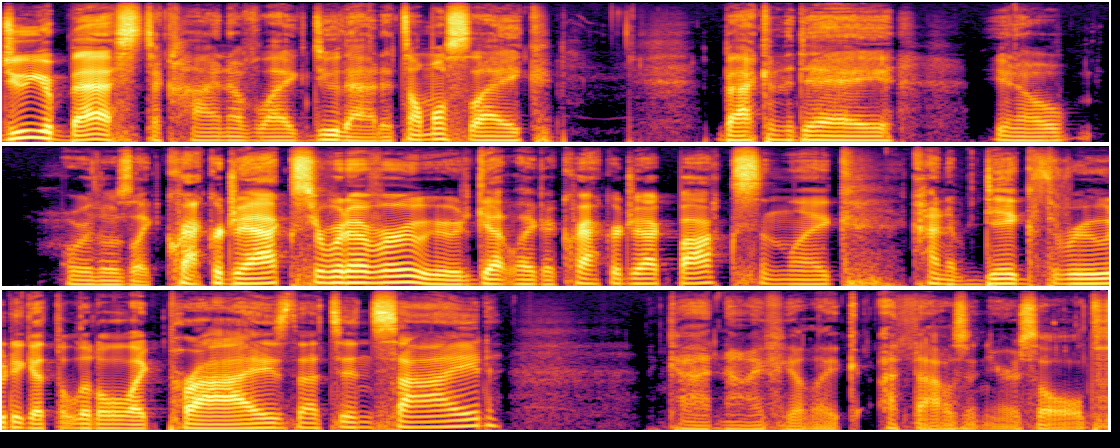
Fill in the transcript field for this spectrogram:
do your best to kind of like do that. It's almost like back in the day, you know, or those like cracker jacks or whatever we would get like a cracker jack box and like kind of dig through to get the little like prize that's inside god now i feel like a thousand years old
